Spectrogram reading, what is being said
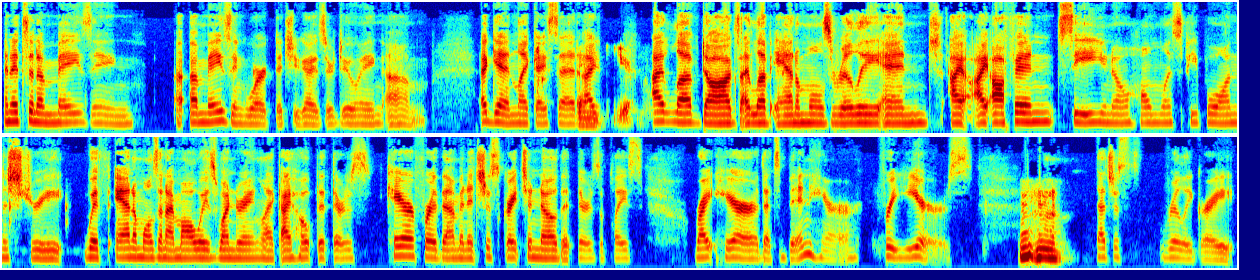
And it's an amazing, amazing work that you guys are doing. Um, again, like I said, Thank I you. I love dogs. I love animals really, and I I often see you know homeless people on the street with animals, and I'm always wondering like I hope that there's care for them, and it's just great to know that there's a place right here that's been here for years. Mm-hmm. Um, that's just really great.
